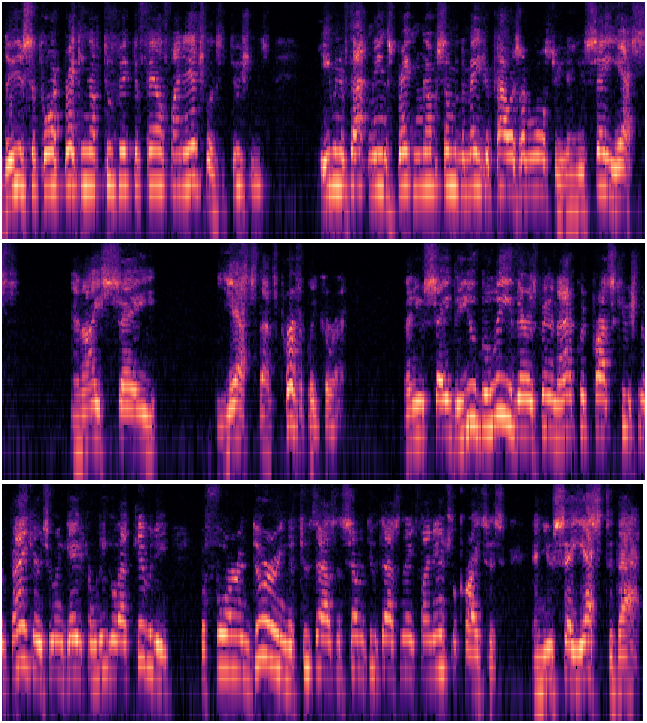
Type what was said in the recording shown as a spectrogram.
do you support breaking up too big to fail financial institutions, even if that means breaking up some of the major powers on Wall Street? And you say yes. And I say Yes, that's perfectly correct. Then you say, Do you believe there has been an adequate prosecution of bankers who engaged in illegal activity before and during the 2007 2008 financial crisis? And you say yes to that.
